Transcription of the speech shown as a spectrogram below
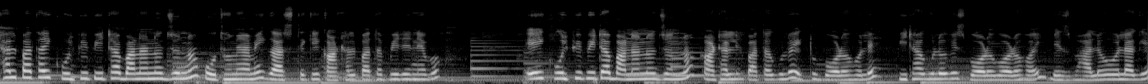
কাঁঠাল পাতায় কুলফি পিঠা বানানোর জন্য প্রথমে আমি গাছ থেকে কাঁঠাল পাতা পেরে নেব। এই কুলফি পিঠা বানানোর জন্য কাঁঠালের পাতাগুলো একটু বড় হলে পিঠাগুলো বেশ বড় বড় হয়, বেশ ভালোও লাগে।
